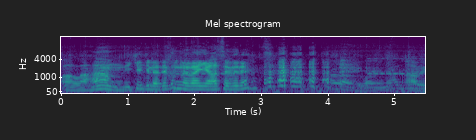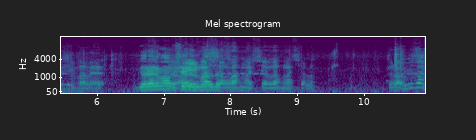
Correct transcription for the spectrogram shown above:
Allah'ım 2 kilo dedim mi ben Yasemin'e? abi şu balığı. Görelim abi şöyle Ay, bir kaldır. maşallah maşallah maşallah. Dur abi. Kimi bak,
